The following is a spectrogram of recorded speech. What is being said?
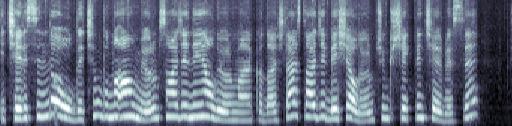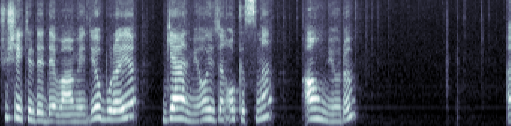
içerisinde olduğu için bunu almıyorum. Sadece neyi alıyorum arkadaşlar? Sadece 5'i alıyorum. Çünkü şeklin çevresi şu şekilde devam ediyor. Burayı gelmiyor. O yüzden o kısmı almıyorum. Ee,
